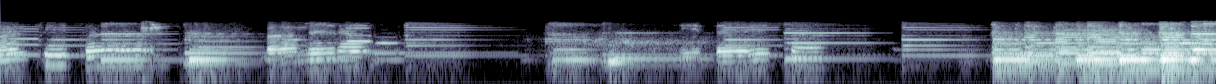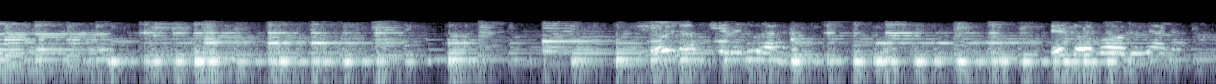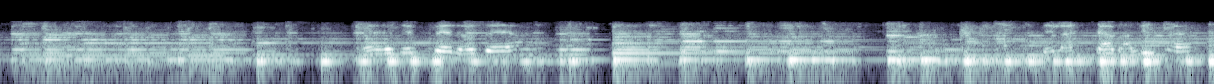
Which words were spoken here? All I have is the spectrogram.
teman kita memerah kita isa y hoy la this fellow there. De la chavalita.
